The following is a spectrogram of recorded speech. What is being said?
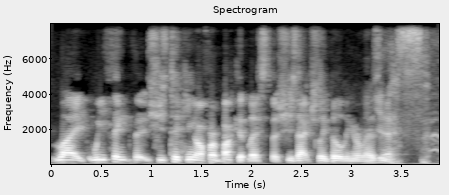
Like we think that she's ticking off her bucket list, but she's actually building a resume. yes.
